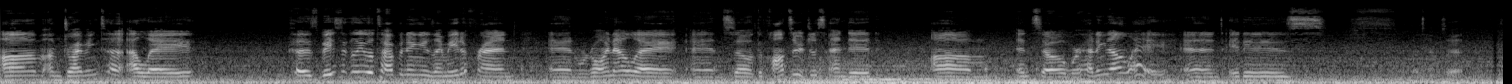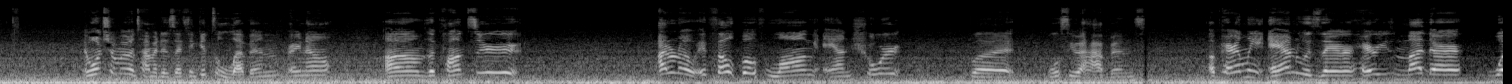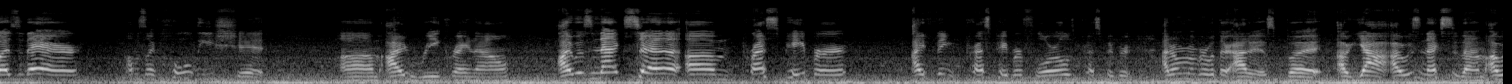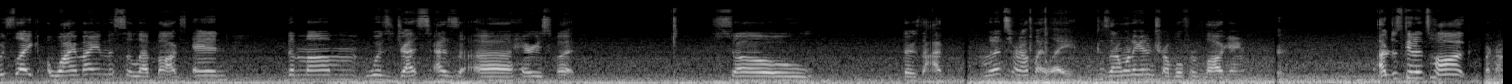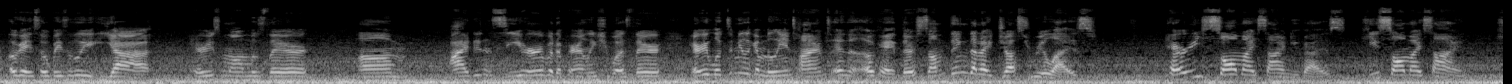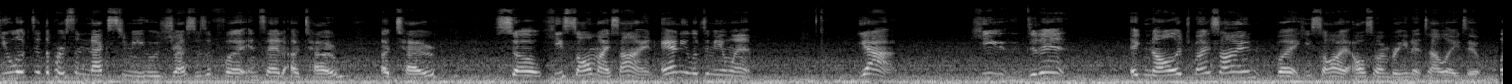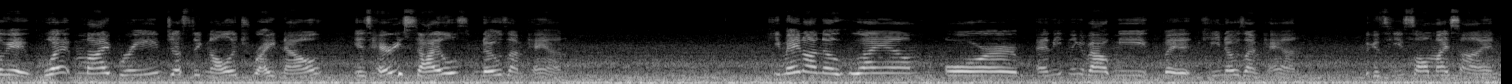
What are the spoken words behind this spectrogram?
Um, I'm driving to LA because basically what's happening is I made a friend and we're going to LA, and so the concert just ended. Um, and so we're heading to LA, and it is what time is it? It won't show me what time it is. I think it's 11 right now. Um, the concert, I don't know. It felt both long and short, but we'll see what happens. Apparently, Anne was there. Harry's mother was there. I was like, holy shit. Um, I reek right now. I was next to um, Press Paper. I think Press Paper Florals, Press Paper. I don't remember what their ad is, but uh, yeah, I was next to them. I was like, why am I in the celeb box? And the mom was dressed as uh, Harry's foot. So there's that. I'm gonna turn off my light because I don't want to get in trouble for vlogging. I'm just gonna talk. Okay, so basically, yeah, Harry's mom was there. Um, I didn't see her, but apparently she was there. Harry looked at me like a million times, and okay, there's something that I just realized. Harry saw my sign, you guys. He saw my sign. He looked at the person next to me who was dressed as a foot and said, a toe, a toe. So he saw my sign, and he looked at me and went, yeah. He didn't acknowledge my sign, but he saw it. Also, I'm bringing it to LA too. Okay, what my brain just acknowledged right now is Harry Styles knows I'm Pan. He may not know who I am or anything about me, but he knows I'm Pan because he saw my sign.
